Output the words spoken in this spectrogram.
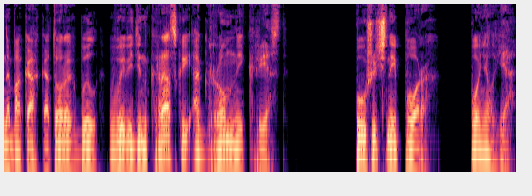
на боках которых был выведен краской огромный крест. «Пушечный порох», — понял я.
